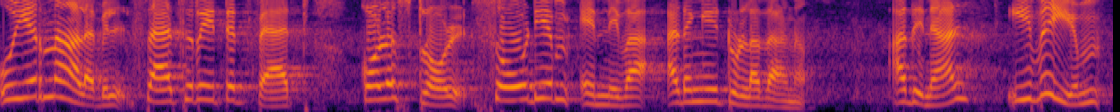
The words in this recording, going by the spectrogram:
ഉയർന്ന അളവിൽ സാച്ചുറേറ്റഡ് ഫാറ്റ് കൊളസ്ട്രോൾ സോഡിയം എന്നിവ അടങ്ങിയിട്ടുള്ളതാണ്. അതിനാൽ ഇവയും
